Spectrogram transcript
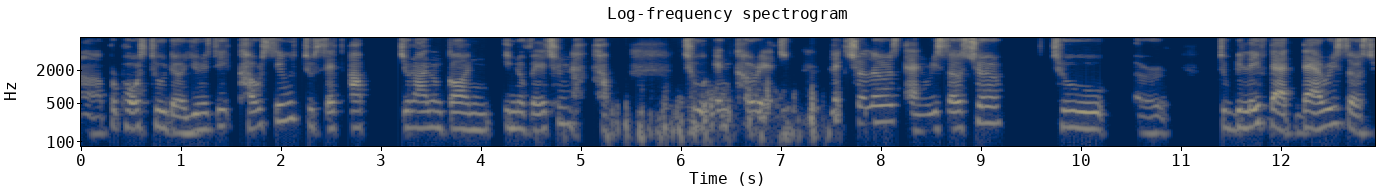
uh, proposed to the Unity Council to set up Chulalongkorn Innovation Hub to encourage lecturers and researchers to, uh, to believe that their research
